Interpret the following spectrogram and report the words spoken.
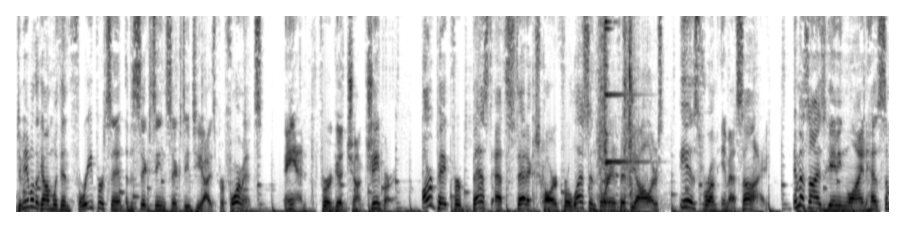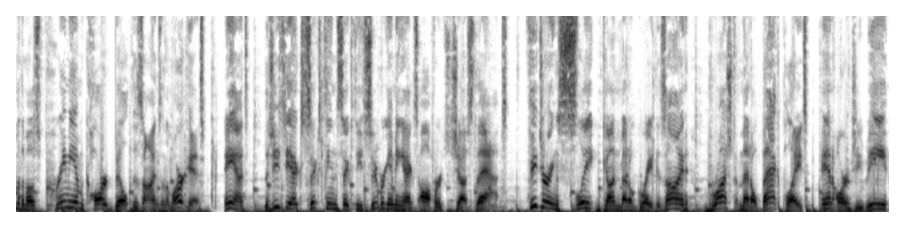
to be able to come within 3% of the 1660 Ti's performance, and for a good chunk cheaper. Our pick for best aesthetics card for less than $350 is from MSI. MSI's gaming line has some of the most premium card built designs on the market, and the GTX 1660 Super Gaming X offers just that. Featuring sleek gunmetal gray design, brushed metal backplate, and RGB,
